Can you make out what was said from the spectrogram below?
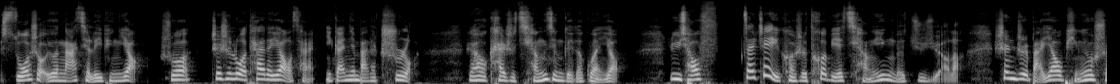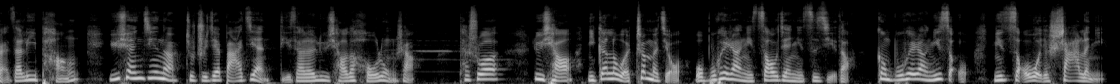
左手又拿起了一瓶药，说：“这是落胎的药材，你赶紧把它吃了。”然后开始强行给他灌药。绿桥在这一刻是特别强硬的拒绝了，甚至把药瓶又甩在了一旁。于玄机呢，就直接拔剑抵在了绿桥的喉咙上。他说：“绿桥，你跟了我这么久，我不会让你糟践你自己的，更不会让你走。你走，我就杀了你。”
